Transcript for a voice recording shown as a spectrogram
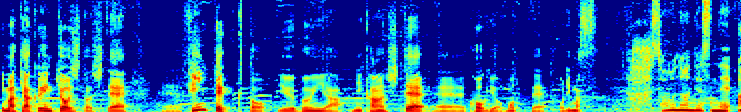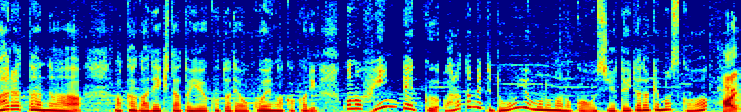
今客員教授として、えー、フィンテックという分野に関して、えー、講義を持っております。そうなんですね。新たな科ができたということでお声がかかりこのフィンテック改めてどういうものなのか教えていただけますか？はい。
